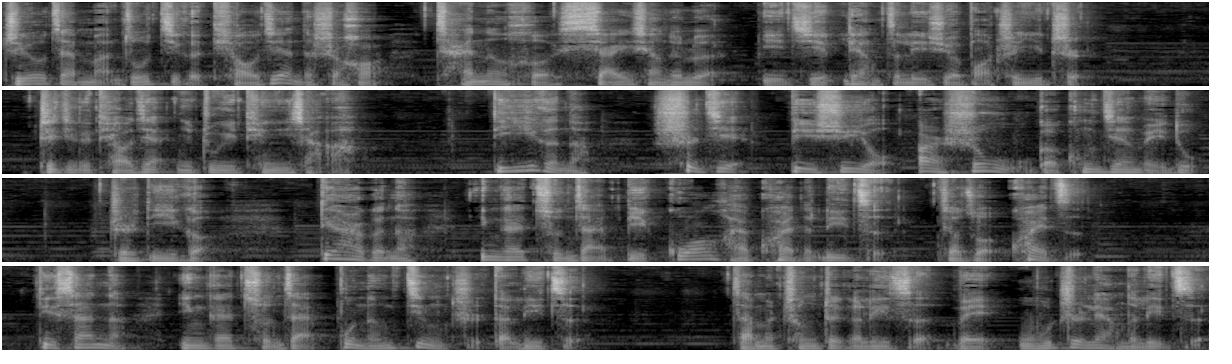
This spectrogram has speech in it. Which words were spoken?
只有在满足几个条件的时候，才能和狭义相对论以及量子力学保持一致。这几个条件你注意听一下啊。第一个呢，世界必须有二十五个空间维度，这是第一个。第二个呢，应该存在比光还快的粒子，叫做快子。第三呢，应该存在不能静止的粒子，咱们称这个粒子为无质量的粒子。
